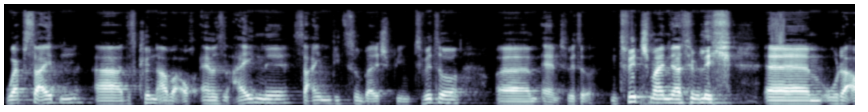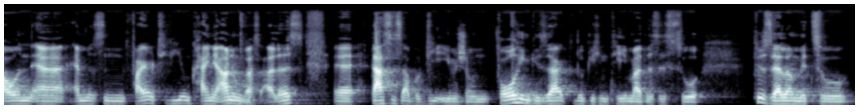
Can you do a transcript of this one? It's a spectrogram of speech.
Webseiten. das können aber auch Amazon eigene sein, wie zum Beispiel in Twitter ähm, äh, Twitter, ein Twitch meine ich natürlich, ähm, oder auch ein äh, Amazon Fire TV und keine Ahnung was alles. Äh, das ist aber, wie eben schon vorhin gesagt, wirklich ein Thema, das ist so für Seller mit so,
